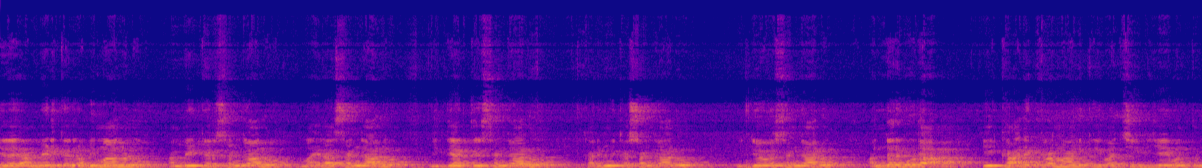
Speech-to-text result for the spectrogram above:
ఏదైతే అంబేద్కర్ అభిమానులు అంబేద్కర్ సంఘాలు మహిళా సంఘాలు విద్యార్థి సంఘాలు కార్మిక సంఘాలు ఉద్యోగ సంఘాలు అందరూ కూడా ఈ కార్యక్రమానికి వచ్చి విజయవంతం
